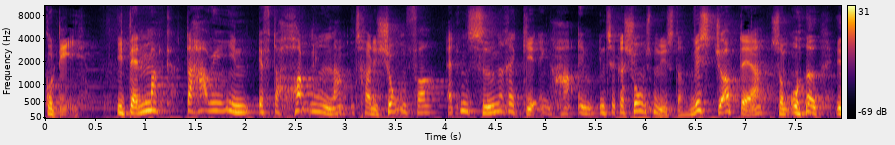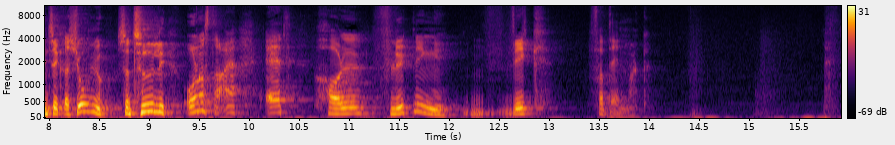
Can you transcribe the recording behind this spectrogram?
Goddag. I Danmark der har vi en efterhånden lang tradition for, at den siddende regering har en integrationsminister. Hvis job det er, som ordet integration jo så tydeligt understreger, at holde flygtninge væk fra Danmark.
